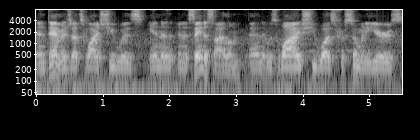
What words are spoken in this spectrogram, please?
and damage. That's why she was in a, an insane asylum, and it was why she was for so many years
